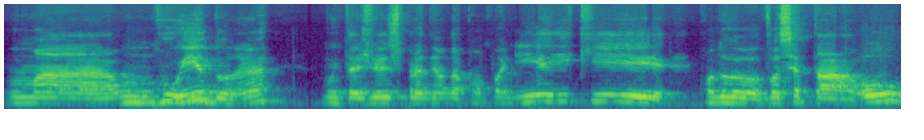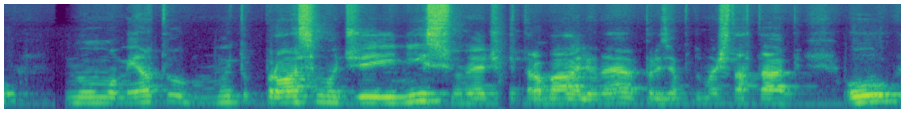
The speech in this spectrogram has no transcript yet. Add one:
uma, um ruído, né? muitas vezes, para dentro da companhia e que, quando você está ou num momento muito próximo de início né, de trabalho, né, por exemplo, de uma startup, ou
